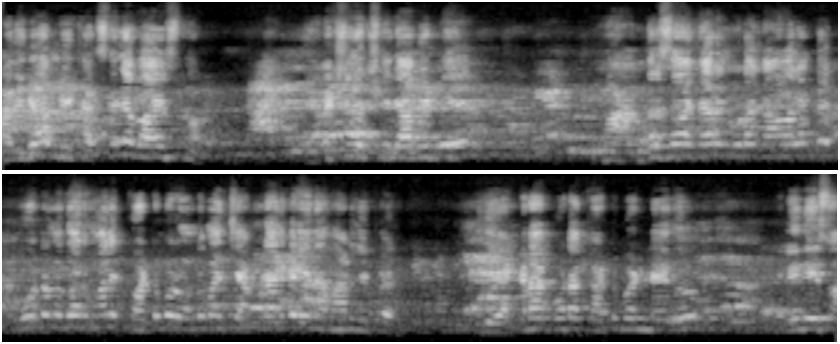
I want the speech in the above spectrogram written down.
అదిగా మీ ఖచ్చితంగా భావిస్తున్నాం. ఎలక్షన్ వచ్చింది కాబట్టి మా అందరి సహకారం కూడా కావాలంటే కూటమి ధర్మానికి కట్టుబడి ఉండమని చెప్పడానికి నేను ఆ మాట చెప్పాను. ఇది ఎక్కడా కూడా కట్టుబడి లేదు. తెలుగుదేశం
